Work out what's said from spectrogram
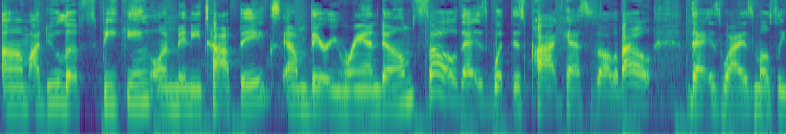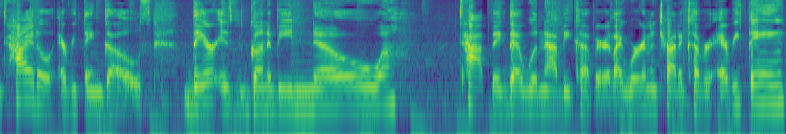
Um, I do love speaking on many topics. I'm very random. So that is what this podcast is all about. That is why it's mostly titled Everything Goes. There is going to be no topic that will not be covered. Like we're going to try to cover everything.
